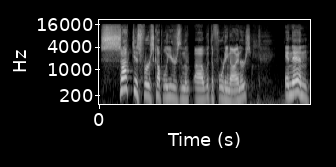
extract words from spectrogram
Sucked his first couple years in the uh, with the 49ers, and then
